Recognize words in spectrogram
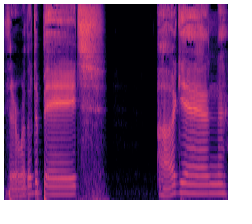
there were the debates again.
